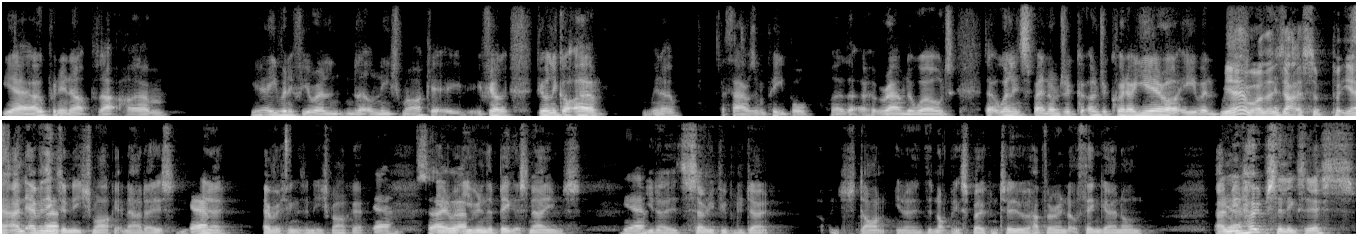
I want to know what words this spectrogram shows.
yeah, opening up that. Um, yeah, even if you're a little niche market, if you if you only got um, you know a thousand people uh, that are around the world that are willing to spend 100, 100 quid a year or even yeah. Well, that's So, yeah, and everything's a niche market nowadays. Yeah. you know, everything's a niche market. yeah. So even, um, even the biggest names, yeah, you know, there's so many people who don't just aren't, you know, they're not being spoken to, or have their own little thing going on. I mean, hope still exists,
